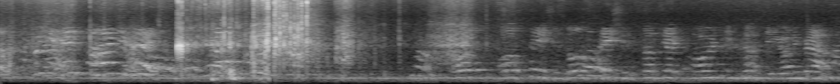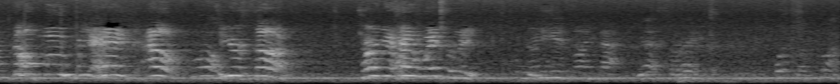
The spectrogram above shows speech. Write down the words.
out! Put your hands behind your head! All, all stations, all stations, subjects aren't in custody, on the ground. Don't move! Put your hands out to your side! Turn your head away from me! Put your hands behind back. Yes, all right. What the fuck,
